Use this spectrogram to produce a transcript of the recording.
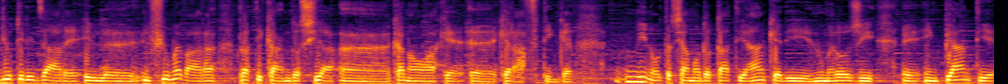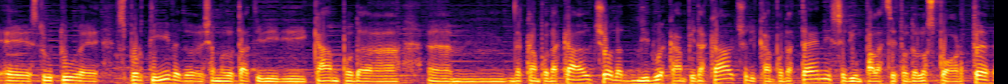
di utilizzare il, il fiume Vara praticando sia eh, canoa che, eh, che rafting. Inoltre siamo dotati anche di numerosi eh, impianti e strutture sportive, dove siamo dotati di, di, campo, da, ehm, da campo, da, calcio, da, di due campi da calcio, di campo da tennis e di un palazzetto dello sport,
